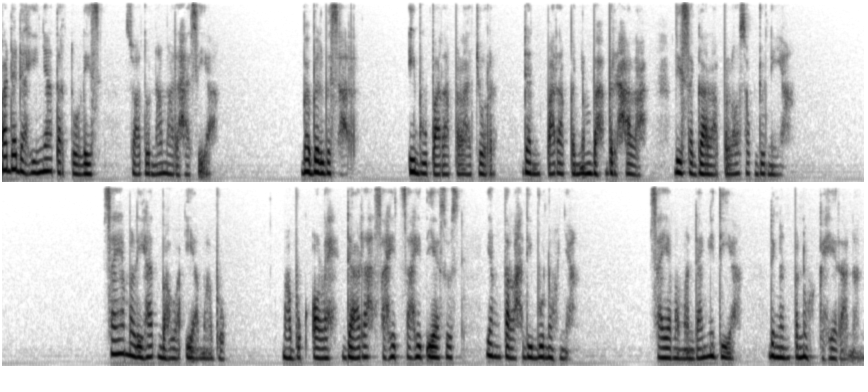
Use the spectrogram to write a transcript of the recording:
Pada dahinya tertulis suatu nama rahasia Babel besar, ibu para pelacur dan para penyembah berhala di segala pelosok dunia. Saya melihat bahwa ia mabuk, mabuk oleh darah sahid-sahid Yesus yang telah dibunuhnya. Saya memandangi dia dengan penuh keheranan.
